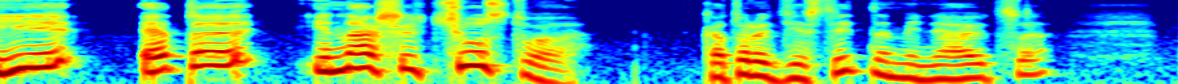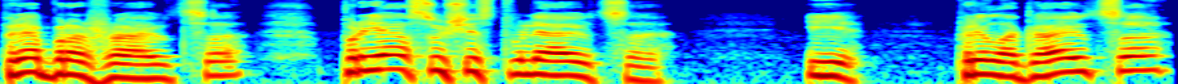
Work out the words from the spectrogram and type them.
И это и наши чувства, которые действительно меняются, преображаются, преосуществляются и прилагаются,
